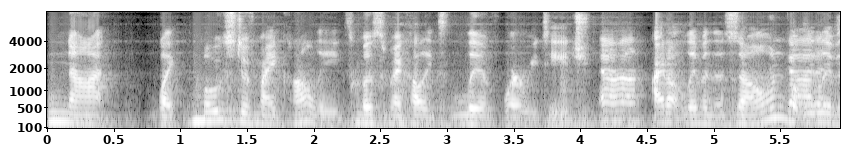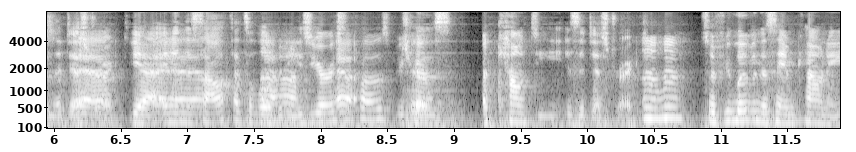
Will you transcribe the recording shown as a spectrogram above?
not like most of my colleagues most of my colleagues live where we teach Uh-huh. I don't live in the zone, but we it. live in the district. Yeah, Yeah, and in the yeah, south, that's a little Uh-huh. bit easier, I Yeah. suppose, because a county is a district. Mhm. So if you live in the same county,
